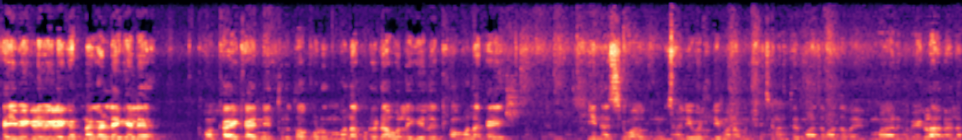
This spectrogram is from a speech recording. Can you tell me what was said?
काही वेगळे वेगळे घटना घडल्या गेल्या किंवा काय काय नेतृत्वाकडून मला कुठं डावलं गेलं किंवा मला काही ही नाशिवा झाली वाटली मला पण त्याच्यानंतर माझा माझा मार्ग वेगळा राहिला.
